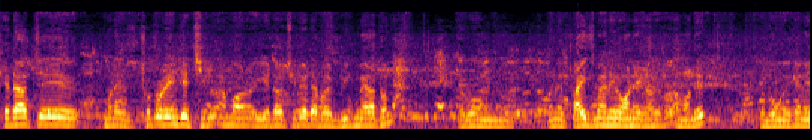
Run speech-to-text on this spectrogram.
সেটা হচ্ছে মানে ছোট রেঞ্জের ছিল, আমার ইয়েটাও ছিল, এটা আবার বিগ ম্যারাথন এবং মানে প্রাইজ মানি অনেক আমাদের। এবং এখানে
